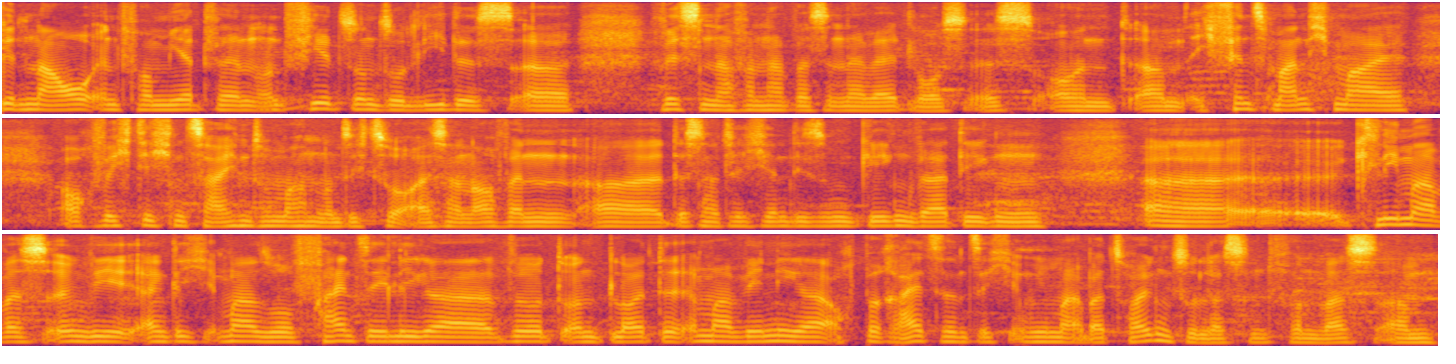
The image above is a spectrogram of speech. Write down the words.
genau informiert bin und viel zu ein solides äh, Wissen davon habe, was in der Welt los ist. Und ähm, ich finde es manchmal auch wichtig, ein Zeichen zu machen und sich zu äußern, auch wenn äh, das natürlich in diesem gegenwärtigen äh, Klima, was irgendwie eigentlich immer so feindseliger wird und Leute immer weniger auch bereit sind, sich irgendwie mal überzeugen zu lassen von was. Ähm,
